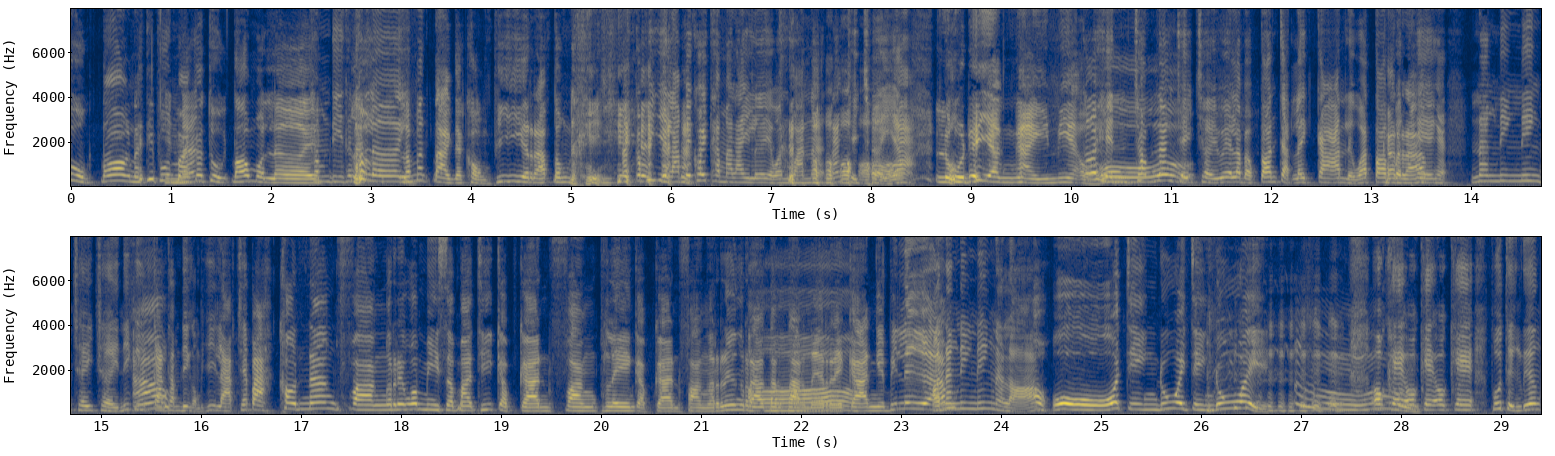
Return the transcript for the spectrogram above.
ถูกต้องนะที่พูดเห็นไหมมาก็ถูกต้องหมดเลยทำดีทั้งนั้นเลย แล้วมันต่างจากของพี่รับตรงไหนเนี่ยก็พี่ยีรับไม่ค่อยทำอะไรเลยอะวันๆน่ะนั่งเฉยๆอะรู้ได้ยังไงเนี่ยโอ้ก็โเห็นชอบนั่งเฉยๆเวลาแบบตอนจัดรายการหรือว่าตอนเปิดครับเพลงอะนั่งนิ่งๆเฉยๆนี่คือเอ้าการทำดีของพี่ยีรับใช่ปะเขานั่งฟังเรียกว่ามีสมาธิกับการฟังเพลงกับการฟังเรื่องราวอ๋อต่างๆ ในรายการไงพี่เหลืออ๋อมนั่งนิ่งๆน่ะเหรอโอ้โหจริงด้วยจริงด้วย โอเคโอเคโอเค พูดถึงเรื่อง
